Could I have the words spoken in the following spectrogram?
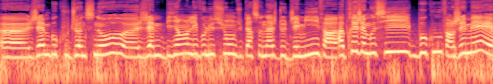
Euh, j'aime beaucoup Jon Snow. Euh, j'aime bien l'évolution du personnage de Jaime. Enfin après j'aime aussi beaucoup. Enfin j'aimais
